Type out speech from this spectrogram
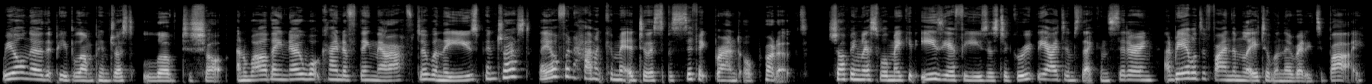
We all know that people on Pinterest love to shop, and while they know what kind of thing they're after when they use Pinterest, they often haven't committed to a specific brand or product. Shopping lists will make it easier for users to group the items they're considering and be able to find them later when they're ready to buy.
